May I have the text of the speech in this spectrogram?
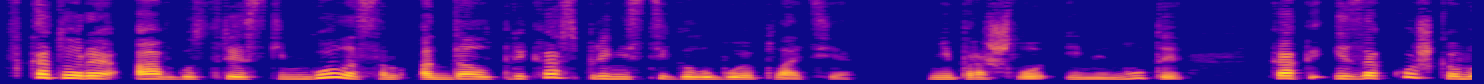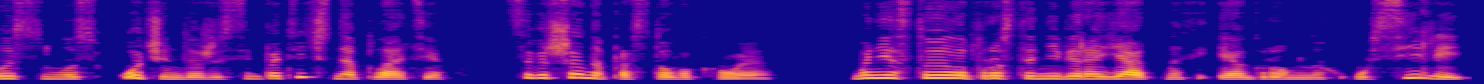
в которое Август резким голосом отдал приказ принести голубое платье. Не прошло и минуты, как из окошка высунулось очень даже симпатичное платье совершенно простого кроя. Мне стоило просто невероятных и огромных усилий,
